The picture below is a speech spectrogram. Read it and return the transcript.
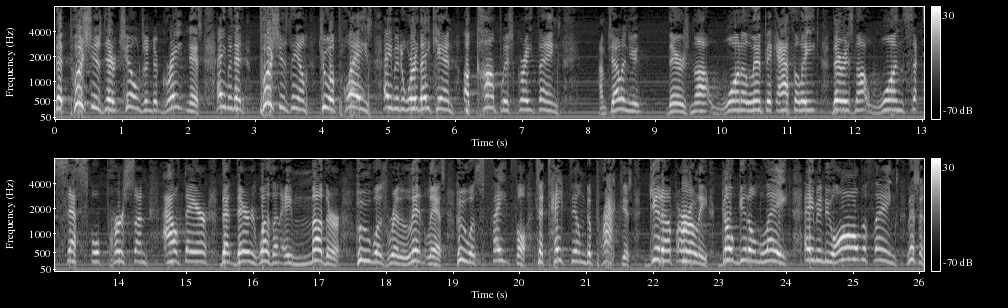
that pushes their children to greatness. Amen. That pushes them to a place, amen, to where they can accomplish great things. I'm telling you, there's not one Olympic athlete, there is not one successful person out there that there wasn't a mother who was relentless, who was faithful to take them to practice, get up early, go get them late, amen, do all the things. Listen,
